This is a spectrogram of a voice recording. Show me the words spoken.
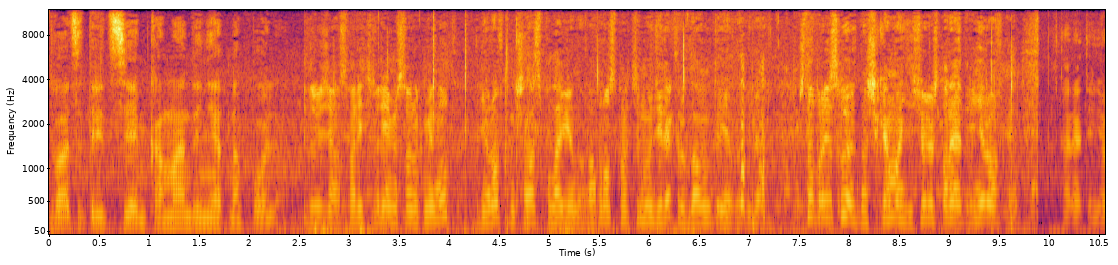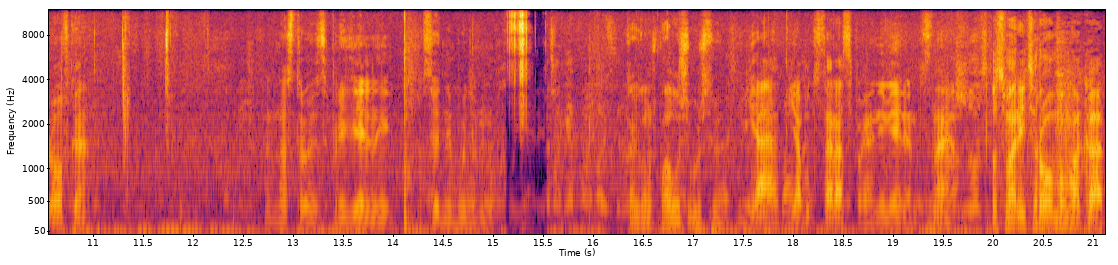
20.37, команды нет на поле. Друзья, смотрите, время 40 минут, тренировка началась в половину. Вопрос спортивному директору, главному тренеру. Ребят, что происходит в нашей команде? Еще лишь вторая тренировка. Вторая тренировка настрой запредельный. Сегодня будем Как думаешь, получше будешь сегодня? Я? Я буду стараться, по крайней мере, ты знаешь. Посмотрите, Рома Макар.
